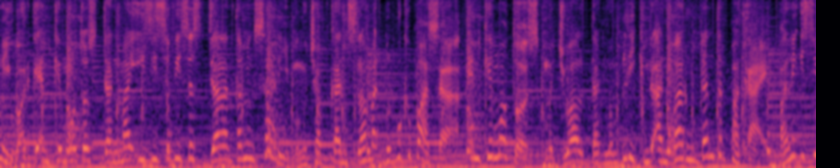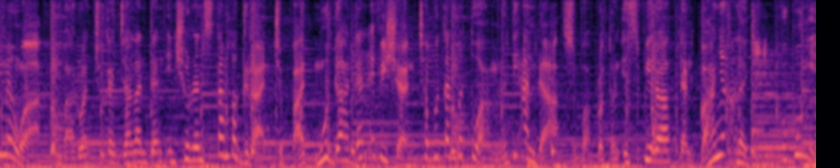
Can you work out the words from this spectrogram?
Kami warga MK Motors dan My Easy Services Jalan Taming Sari mengucapkan selamat berbuka puasa. MK Motors menjual dan membeli kenderaan baru dan terpakai. Paling istimewa, pembaruan cukai jalan dan insurans tanpa geran. Cepat, mudah dan efisien. Cabutan bertuah menanti anda. Sebuah Proton Inspira dan banyak lagi. Hubungi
